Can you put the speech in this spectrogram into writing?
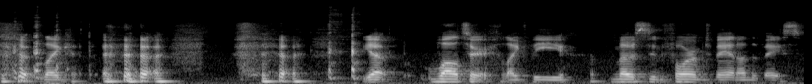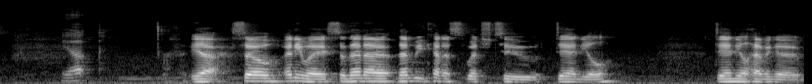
like yep. Walter like the most informed man on the base. Yep. yeah so anyway so then uh then we kind of switch to daniel. Daniel having a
